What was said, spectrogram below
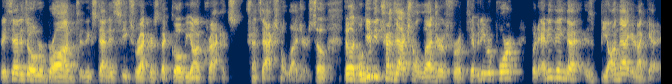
they said it's overbroad to the extent it seeks records that go beyond Kraken's transactional ledger. So they're like, we'll give you transactional ledgers for activity report, but anything that is beyond that, you're not getting.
